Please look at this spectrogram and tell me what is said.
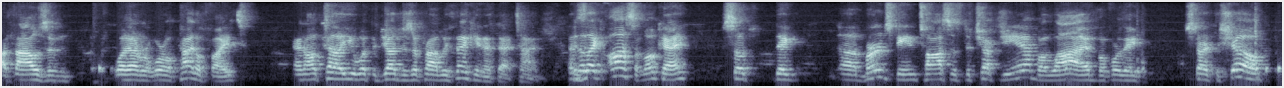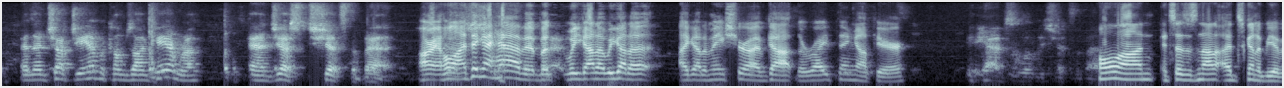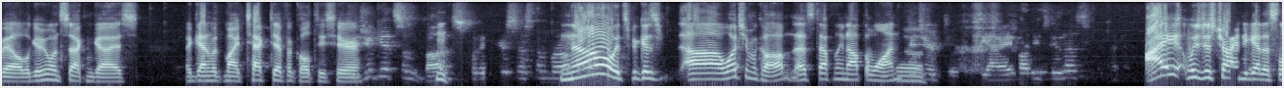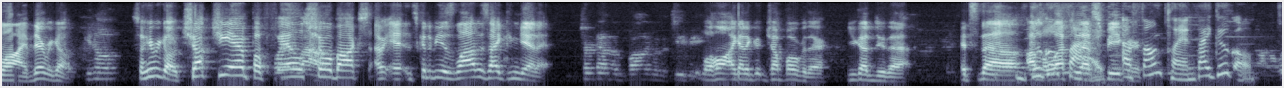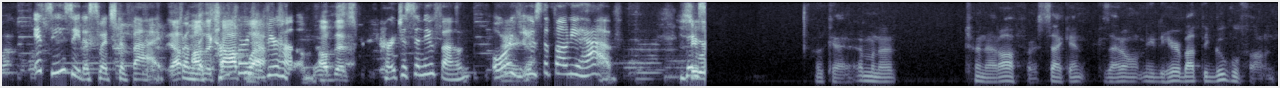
a thousand whatever world title fights, and I'll tell you what the judges are probably thinking at that time." And they're like, "Awesome, okay." So they uh, Bernstein tosses to Chuck Giampa live before they start the show, and then Chuck Giampa comes on camera and just shits the bed. All right, hold on. I think I have it, but we gotta, we gotta, I gotta make sure I've got the right thing up here. He absolutely shits the bed. Hold on. It says it's not. It's gonna be available. Give me one second, guys. Again, with my tech difficulties here. Did you get some bugs put in your system, bro? No, it's because uh, what you call that's definitely not the one. Did your CIA buddies do this? I was just trying to get us live. There we go. You know, So here we go. Chuck Giampa failed loud. showbox. It's going to be as loud as I can get it. turn down the volume of the TV. Well, hold on, I got to jump over there. You got to do that. It's the on the Google left of that Fi, speaker a phone plan by Google. On the left of the- It's easy to switch to Fi Yep, from on the, the top comfort left. of your home. of that speaker. Purchase a new phone or There you go. use the phone you have. See, Okay, I'm gonna turn that off for a second because I don't need to hear about the Google phone.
